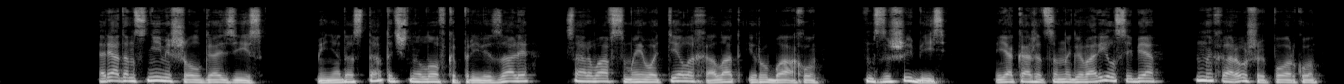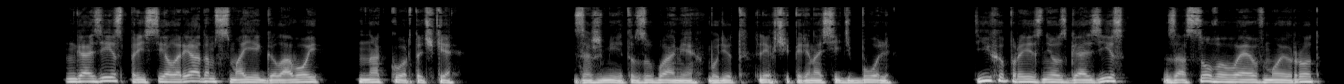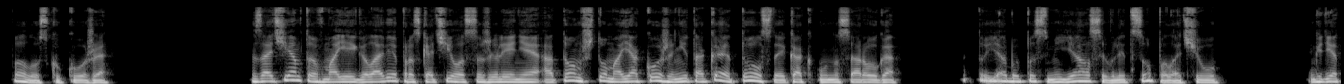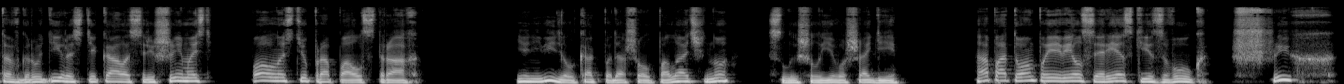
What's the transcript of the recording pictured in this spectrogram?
Рядом с ними шел Газиз. Меня достаточно ловко привязали, сорвав с моего тела халат и рубаху. Зашибись. Я, кажется, наговорил себе на хорошую порку. Газиз присел рядом с моей головой на корточке – Зажми это зубами, будет легче переносить боль. Тихо произнес Газис, засовывая в мой рот полоску кожи. Зачем-то в моей голове проскочило сожаление о том, что моя кожа не такая толстая, как у носорога. То я бы посмеялся в лицо палачу. Где-то в груди растекалась решимость, полностью пропал страх. Я не видел, как подошел палач, но слышал его шаги. А потом появился резкий звук «ших».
